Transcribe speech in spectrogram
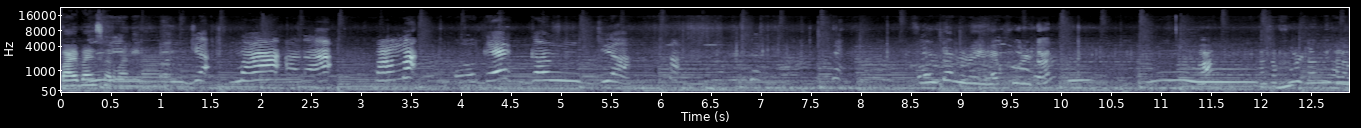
बाय बाय सर्वांना. फुलटन रे हे फुलटन. हा? असा फुलटन निघाला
